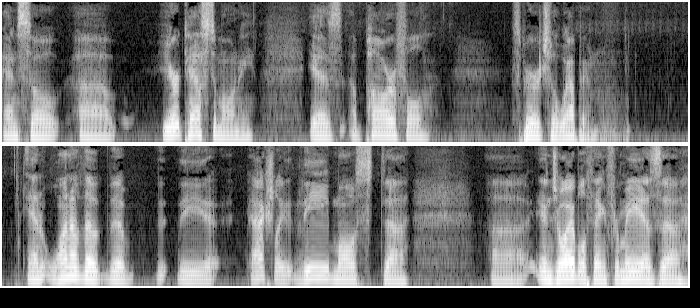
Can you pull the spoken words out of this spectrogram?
And so, uh, your testimony is a powerful spiritual weapon. And one of the the the actually the most uh, uh, enjoyable thing for me as a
